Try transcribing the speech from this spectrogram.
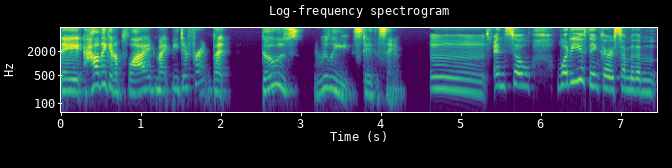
they how they get applied might be different, but those really stay the same. Mm. And so, what do you think are some of the m-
